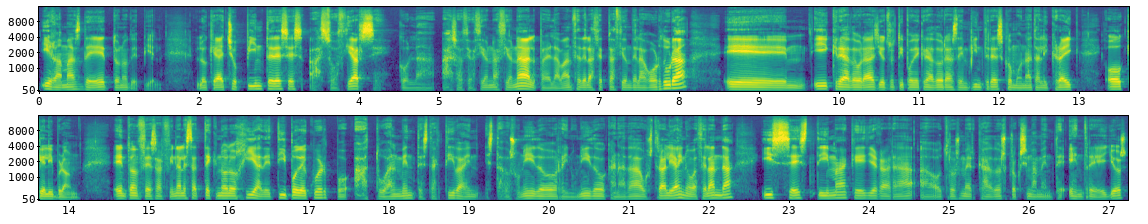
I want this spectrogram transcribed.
y gamas de tono de piel lo que ha hecho Pinterest es asociarse con la Asociación Nacional para el Avance de la Aceptación de la Gordura eh, y creadoras y otro tipo de creadoras de Pinterest como Natalie Craig o Kelly Brown. Entonces, al final, esta tecnología de tipo de cuerpo actualmente está activa en Estados Unidos, Reino Unido, Canadá, Australia y Nueva Zelanda y se estima que llegará a otros mercados próximamente, entre ellos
